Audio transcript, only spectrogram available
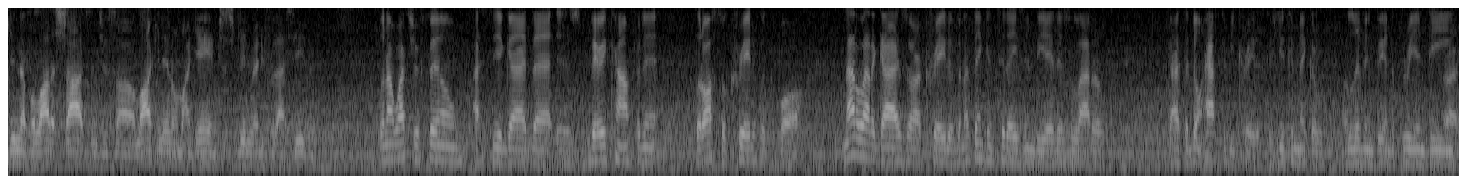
getting up a lot of shots and just uh, locking in on my game, just getting ready for that season. when I watch your film, I see a guy that is very confident, but also creative with the ball. Not a lot of guys are creative, and I think in today's NBA, there's a lot of guys that don't have to be creative because you can make a, a living being a three and D Right.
